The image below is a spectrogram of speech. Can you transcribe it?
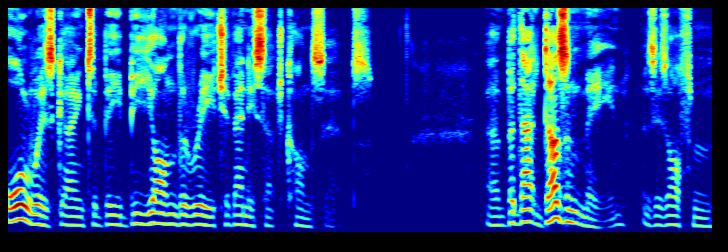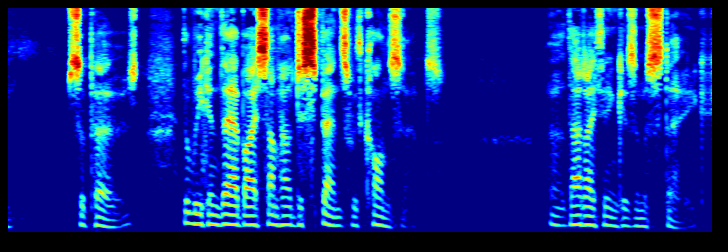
always going to be beyond the reach of any such concepts. Uh, but that doesn't mean, as is often supposed, that we can thereby somehow dispense with concepts. Uh, that, I think, is a mistake.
